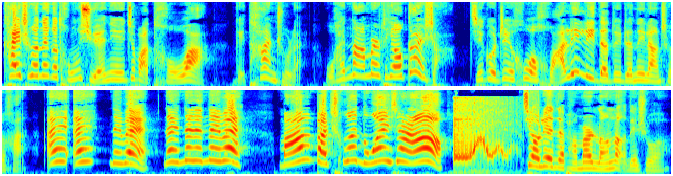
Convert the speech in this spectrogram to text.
开车那个同学呢就把头啊给探出来，我还纳闷他要干啥。结果这货华丽丽的对着那辆车喊：“哎哎，那位，那那那那位，麻烦把车挪一下啊！”教练在旁边冷冷的说：“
